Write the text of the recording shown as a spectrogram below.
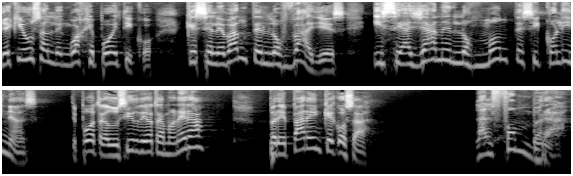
Y aquí usa el lenguaje poético, que se levanten los valles y se allanen los montes y colinas. ¿Te puedo traducir de otra manera? Preparen qué cosa? La alfombra.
